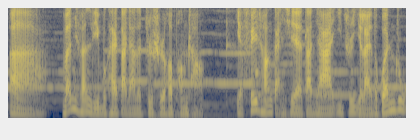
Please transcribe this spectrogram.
啊，完全离不开大家的支持和捧场，也非常感谢大家一直以来的关注。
